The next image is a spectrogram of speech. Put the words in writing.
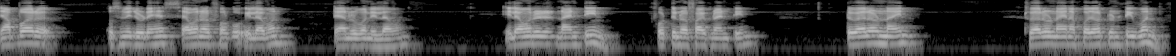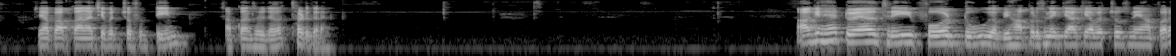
यहाँ पर उसने जोड़े हैं सेवन और फोर को इलेवन टेन और वन इलेवन इलेवन और नाइनटीन फोर्टीन और फाइव नाइनटीन ट्वेल्व और नाइन ट्वेल्व और नाइन आपका हो जाएगा ट्वेंटी वन तो यहाँ पर आपका आना चाहिए बच्चों फिफ्टीन आपका आंसर हो जाएगा थर्ड करेक्ट आगे है ट्वेल्व थ्री फोर टू अब यहाँ पर उसने क्या किया बच्चों, उसने यहाँ पर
